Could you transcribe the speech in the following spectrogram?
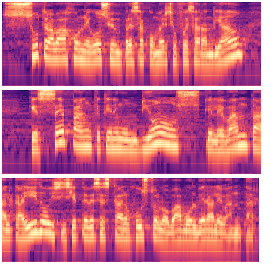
su trabajo, negocio, empresa, comercio fue zarandeado que sepan que tienen un Dios que levanta al caído y si siete veces cae el justo lo va a volver a levantar.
